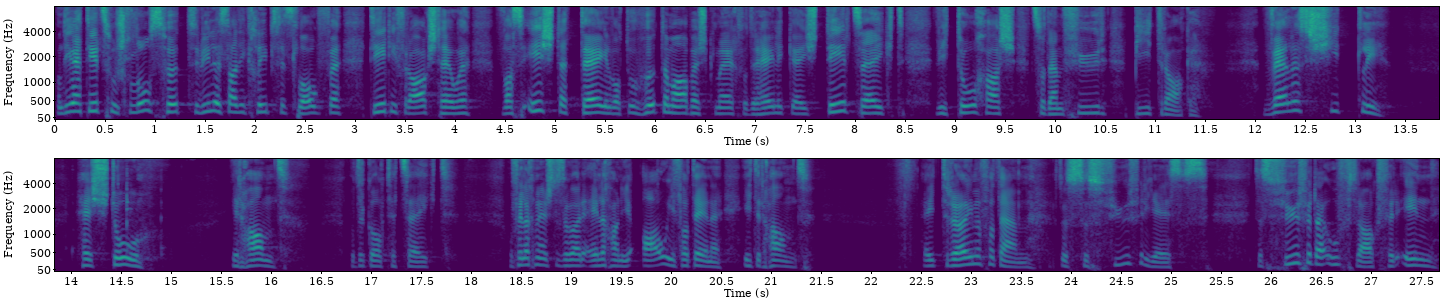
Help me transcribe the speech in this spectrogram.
Und ich werde dir zum Schluss heute, weil es da die Clips jetzt laufen, dir die Frage stellen, was ist der Teil, den du heute Abend hast gemerkt, wo der Heilige Geist dir zeigt, wie du kannst zu diesem Feuer beitragen Welches Schittli hast du in der Hand, wo der Gott hat zeigt? Und vielleicht merkst du sogar, ehrlich habe ich alle von denen in der Hand. Hey, träume von dem, dass das Feuer für Jesus, das Feuer für den Auftrag für ihn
